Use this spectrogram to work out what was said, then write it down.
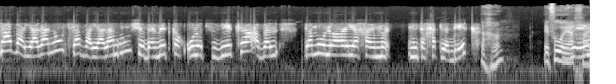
צו היה לנו, צו היה לנו, שבאמת קראו לו צביקה, אבל גם הוא לא היה חי מתחת לדק. אהה. איפה הוא היה חי?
